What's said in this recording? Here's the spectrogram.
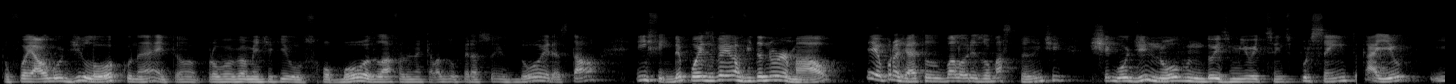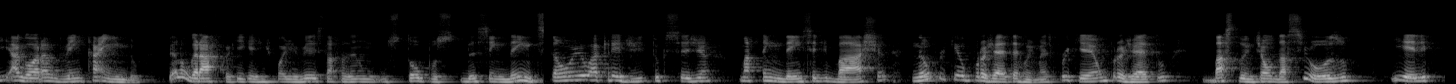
Então foi algo de louco, né? Então provavelmente aqui os robôs lá fazendo aquelas operações doidas tal. Enfim, depois veio a vida normal e aí o projeto valorizou bastante, chegou de novo em 2.800%, caiu e agora vem caindo. Pelo gráfico aqui que a gente pode ver, está fazendo uns topos descendentes, então eu acredito que seja uma tendência de baixa, não porque o projeto é ruim, mas porque é um projeto bastante audacioso e ele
